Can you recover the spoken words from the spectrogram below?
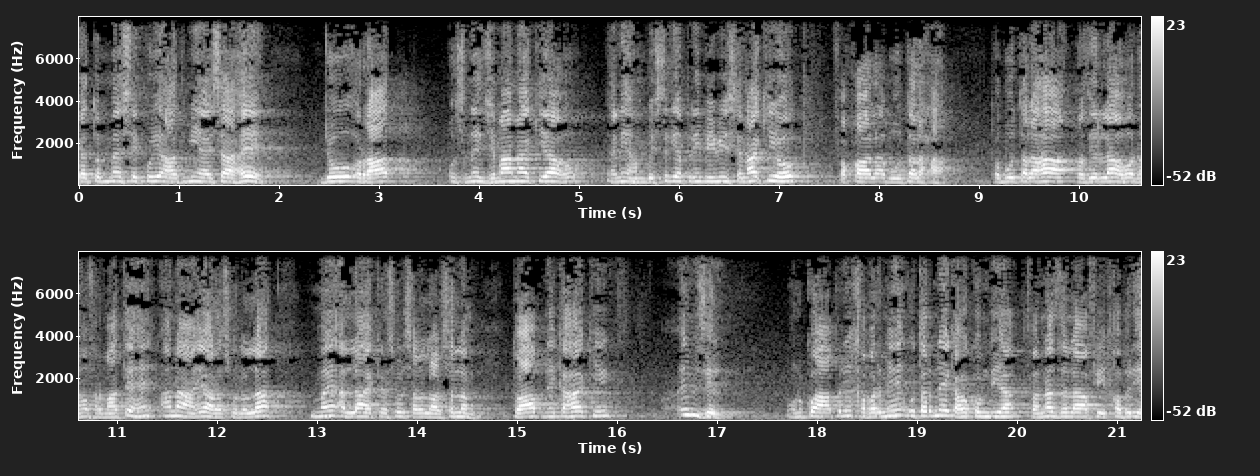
کیا تم میں سے کوئی آدمی ایسا ہے جو رات اس نے جمع نہ کیا ہو؟ یعنی ہم بستری اپنی بیوی سے نہ کی ہو؟ فقال ابو طلحہ۔ تو ابو طلحہ رضی اللہ عنہ فرماتے ہیں، انا یا رسول اللہ، میں اللہ کے رسول صلی اللہ علیہ وسلم۔ تو آپ نے کہا کہ انزل۔ ان کو آپ نے خبر میں اترنے کا حکم دیا۔ فنز اللہ فی قبری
